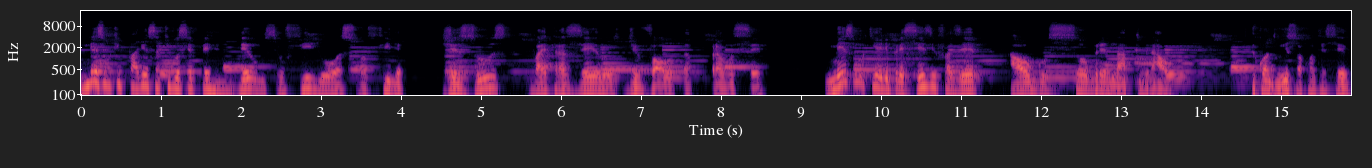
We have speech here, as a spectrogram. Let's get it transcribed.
Mesmo que pareça que você perdeu o seu filho ou a sua filha, Jesus vai trazê-lo de volta para você. Mesmo que ele precise fazer algo sobrenatural. E quando isso acontecer,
